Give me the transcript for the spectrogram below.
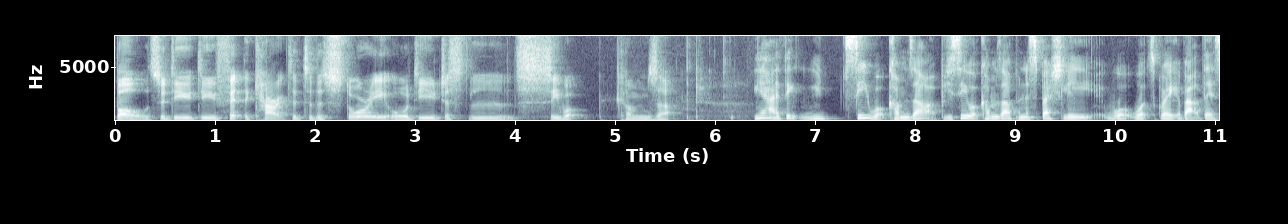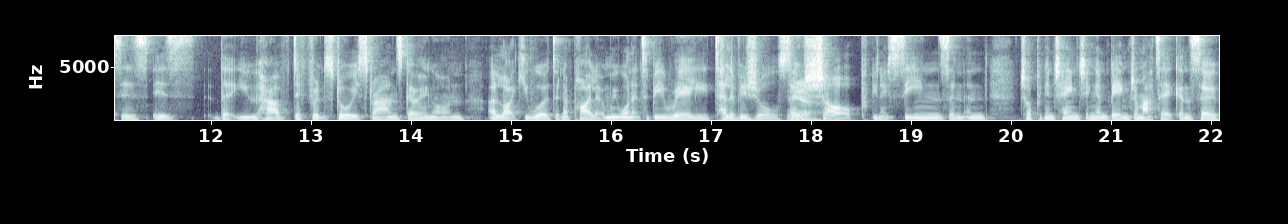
bold. So do you do you fit the character to the story, or do you just l- see what comes up? yeah, I think you see what comes up. You see what comes up, and especially what what's great about this is is that you have different story strands going on, uh, like you would in a pilot, and we want it to be really televisual, so Yeah. sharp, you know, scenes and and chopping and changing and being dramatic, and so.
